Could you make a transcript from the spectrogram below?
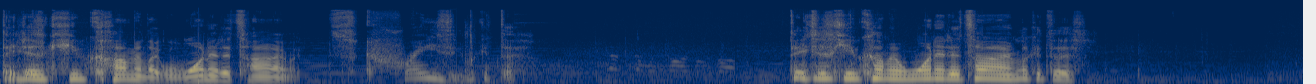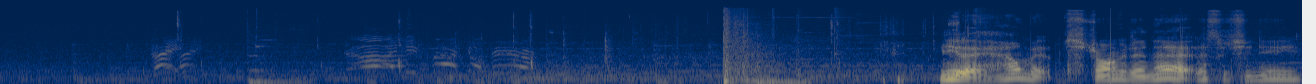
They just keep coming like one at a time. It's crazy. Look at this. They just keep coming one at a time. Look at this. You need a helmet stronger than that. That's what you need.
